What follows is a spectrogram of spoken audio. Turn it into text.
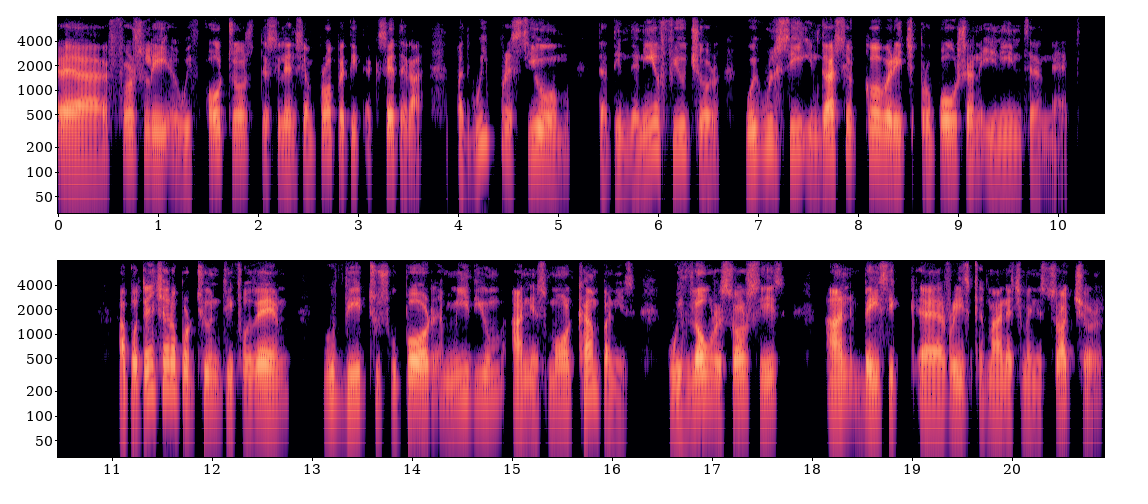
uh, firstly with autos, residential property, etc. But we presume that in the near future, we will see industrial coverage proportion in internet. A potential opportunity for them would be to support medium and small companies with low resources and basic uh, risk management structure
